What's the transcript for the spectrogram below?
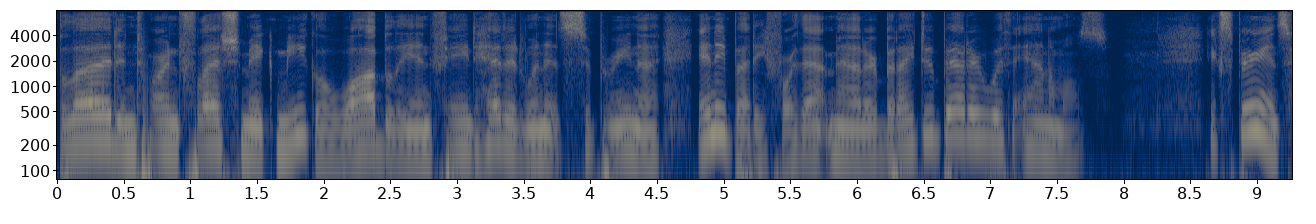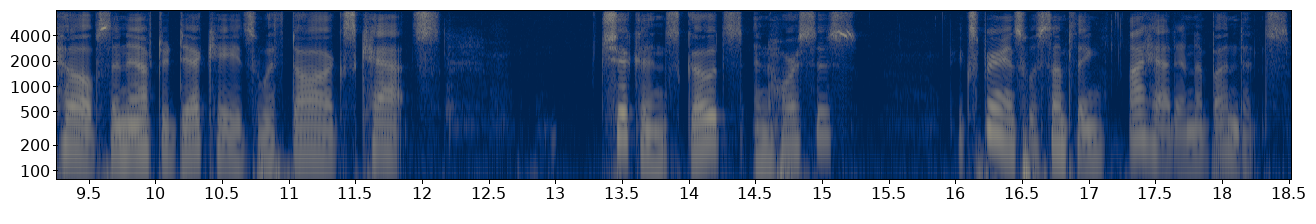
Blood and torn flesh make me go wobbly and faint headed when it's Sabrina, anybody for that matter, but I do better with animals. Experience helps, and after decades with dogs, cats, chickens, goats, and horses, experience was something I had in abundance.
